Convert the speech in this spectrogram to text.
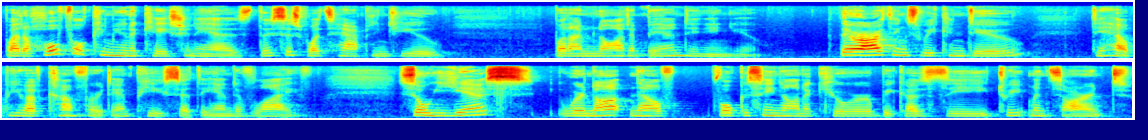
But a hopeful communication is this is what's happening to you, but I'm not abandoning you. There are things we can do to help you have comfort and peace at the end of life. So, yes, we're not now focusing on a cure because the treatments aren't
